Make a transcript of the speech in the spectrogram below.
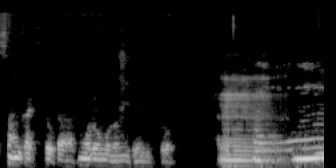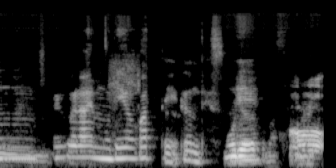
参加費とか、もろもろ入れると。うんうんそれぐらい盛り上がっているんですね盛り上がって。ますよね。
